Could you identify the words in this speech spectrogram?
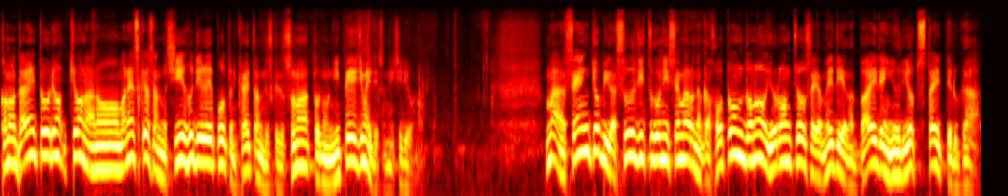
この大統領、今日のあの、マネースケアさんの CFD レポートに書いたんですけど、その後の2ページ目ですね、資料の。まあ、選挙日が数日後に迫る中、ほとんどの世論調査やメディアがバイデン有利を伝えているが、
